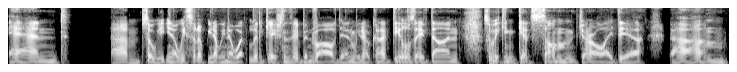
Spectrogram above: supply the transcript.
and um, so we, you know, we sort of, you know, we know what litigations they've been involved in. We know kind of deals they've done, so we can get some general idea. Um,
